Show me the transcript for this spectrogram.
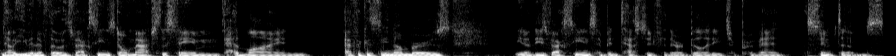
Now, even if those vaccines don't match the same headline efficacy numbers, you know these vaccines have been tested for their ability to prevent symptoms.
